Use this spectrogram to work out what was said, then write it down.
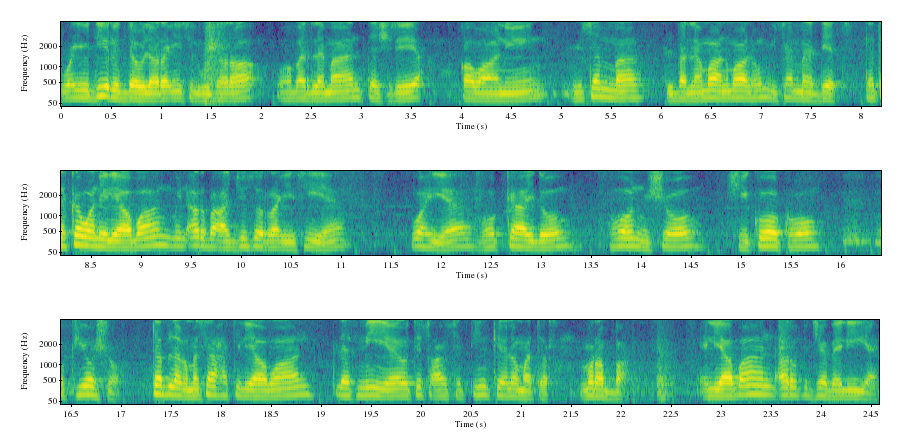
ويدير الدولة رئيس الوزراء وبرلمان تشريع قوانين يسمى البرلمان مالهم يسمى Diet. تتكون اليابان من أربعة جزر رئيسية وهي هوكايدو هونشو شيكوكو وكيوشو. تبلغ مساحة اليابان 369 كيلومتر مربع. اليابان أرض جبلية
